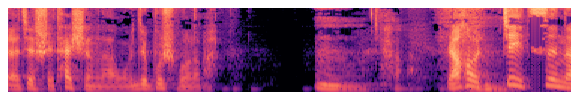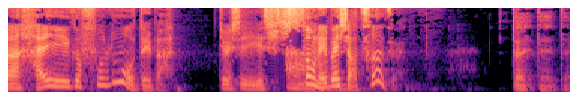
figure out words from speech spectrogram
呃，这水太深了，我们就不说了吧。嗯，好，然后这次呢，还有一个附录，对吧？就是一个送了一本小册子。对对对，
